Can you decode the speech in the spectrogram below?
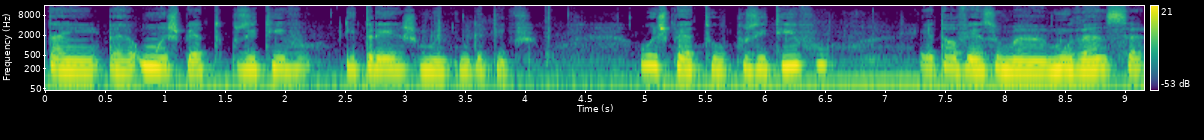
tem uh, um aspecto positivo e três muito negativos. O aspecto positivo é talvez uma mudança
